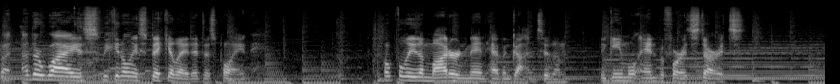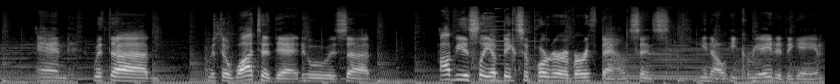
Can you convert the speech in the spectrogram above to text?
But otherwise, we can only speculate at this point. Hopefully the modern men haven't gotten to them the game will end before it starts. And with uh, with Iwata dead, who was uh, obviously a big supporter of Earthbound since you know he created the game,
